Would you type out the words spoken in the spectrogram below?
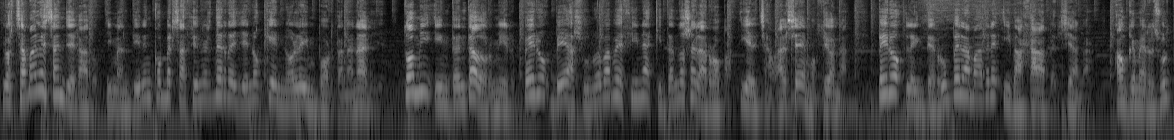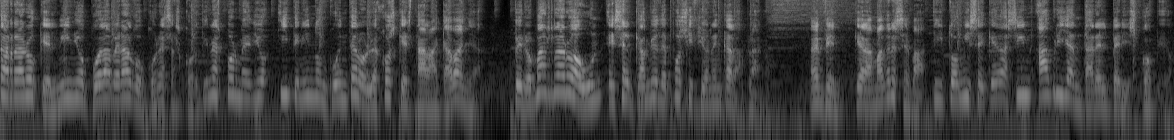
Los chavales han llegado y mantienen conversaciones de relleno que no le importan a nadie. Tommy intenta dormir, pero ve a su nueva vecina quitándose la ropa y el chaval se emociona, pero le interrumpe la madre y baja la persiana. Aunque me resulta raro que el niño pueda ver algo con esas cortinas por medio y teniendo en cuenta lo lejos que está la cabaña. Pero más raro aún es el cambio de posición en cada plano. En fin, que la madre se va y Tommy se queda sin abrillantar el periscopio.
